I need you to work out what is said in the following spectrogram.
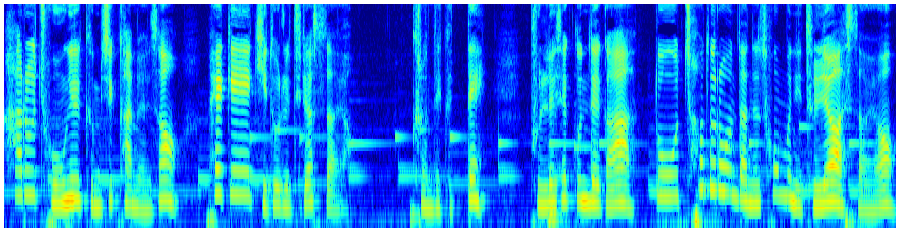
하루 종일 금식하면서 회개의 기도를 드렸어요. 그런데 그때 블레셋 군대가 또 쳐들어온다는 소문이 들려왔어요.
